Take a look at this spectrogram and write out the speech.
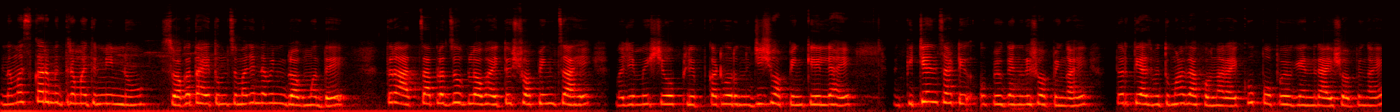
नमस्कार मित्रमैत्रिणींनो स्वागत आहे तुमचं माझ्या नवीन ब्लॉगमध्ये. तर आजचा आपला जो ब्लॉग आहे तो शॉपिंगचा आहे. म्हणजे मिशो फ्लिपकार्टवरून जी शॉपिंग केलेली आहे किचनसाठी उपयोगी येणारी शॉपिंग आहे. तर ती आज मी तुम्हाला दाखवणार आहे. खूप उपयोगी येणारी आहे शॉपिंग आहे.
